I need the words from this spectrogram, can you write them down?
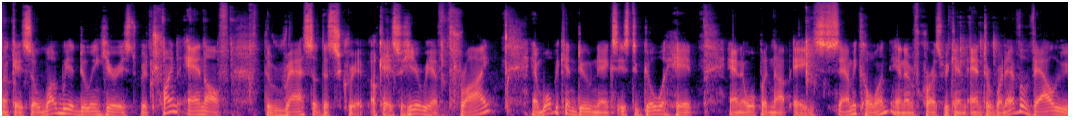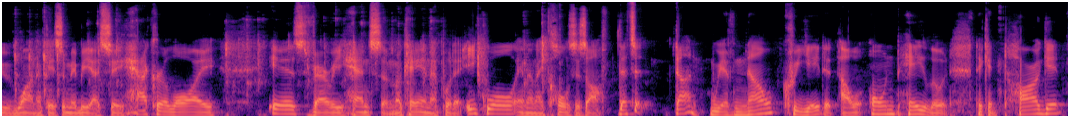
Okay, so what we are doing here is we're trying to end off the rest of the script. Okay, so here we have try, and what we can do next is to go ahead and open up a semicolon, and of course we can enter whatever value we want. Okay, so maybe I say HackerLoy is very handsome. Okay, and I put an equal, and then I close this off. That's it done. We have now created our own payload that can target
